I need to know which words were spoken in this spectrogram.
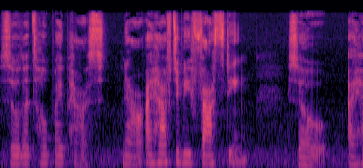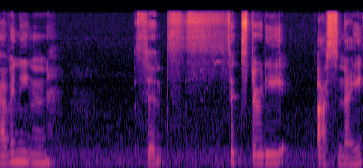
So let's hope I pass. Now, I have to be fasting. So I haven't eaten since 6.30 last night.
